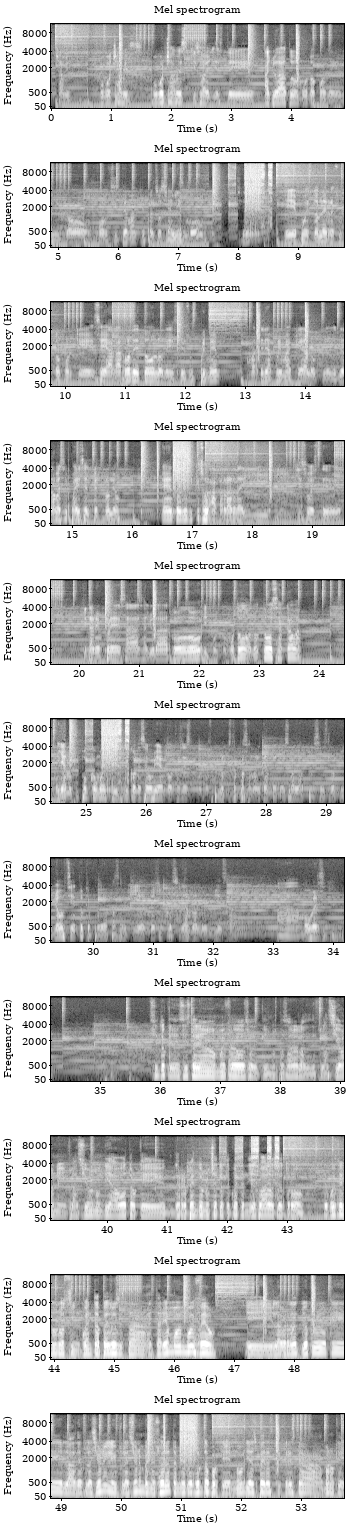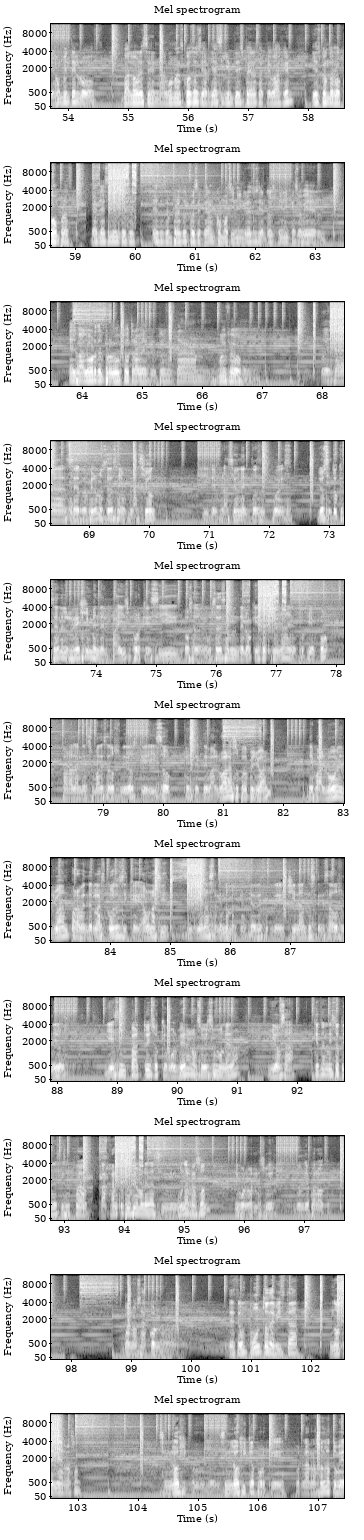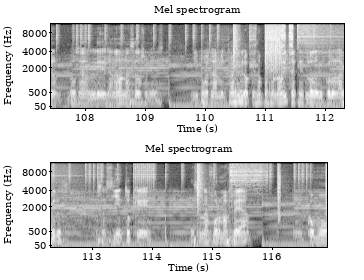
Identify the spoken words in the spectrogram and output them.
Chávez Hugo Chávez Hugo Chávez quiso este ayudar a todo el mundo con el nuevo sistema que fue el socialismo ¿sí? Pues no le resultó porque se agarró de todo lo de su primer materia prima que era lo que le ayudaba a ese país el petróleo entonces quiso agarrar de ahí y quiso este quitar empresas, ayudar a todo y pues como todo, ¿no? Todo se acaba. Y ya no supo cómo seguir con ese gobierno, entonces lo, que está pasando ahorita en Venezuela pues es lo que yo siento que podría pasar aquí en México si AMLO no empieza a moverse. Siento que sí estaría muy feo eso de que nos pasara la de deflación e inflación un día a otro, que de repente unos chetos te cuesten 10 baros y otro te cuesten unos 50 pesos, está, estaría muy muy feo. Y la verdad yo creo que la deflación y la inflación en Venezuela también resulta porque en un día esperas que crezca, bueno, que aumenten los valores en algunas cosas y al día siguiente esperas a que bajen y es cuando lo compras. Y al día siguiente esas, esas empresas pues se quedan como sin ingresos y entonces tienen que subir el, el valor del producto otra vez. Entonces está muy feo. Pues ah, se refieren ustedes a inflación y deflación, entonces pues yo siento que está en el régimen del país porque sí, o sea, ustedes saben de lo que hizo China en su tiempo para darle en su madre a Estados Unidos, que hizo que se devaluara su propio yuan, devaluó el yuan para vender las cosas y que aún así siguiera saliendo mercancía de, China antes que de Estados Unidos. Y ese impacto hizo que volvieran a subir su moneda y, o sea, ¿qué tan listo tienes que ser para bajar tu propia moneda sin ninguna razón y volverla a subir de un día para otro? Bueno, o sea, con, desde un punto de vista no tenía razón. Sin lógica, sin lógica porque pues la razón la tuvieron, o sea, le ganaron a Estados Unidos. Y pues lamentable lo que están pasando ahorita, que es lo del coronavirus. O sea, siento que es una forma fea en cómo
